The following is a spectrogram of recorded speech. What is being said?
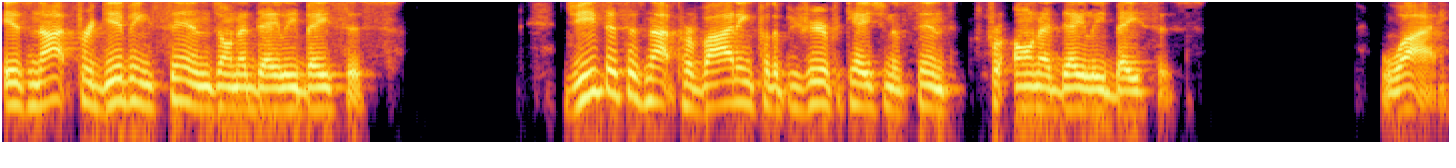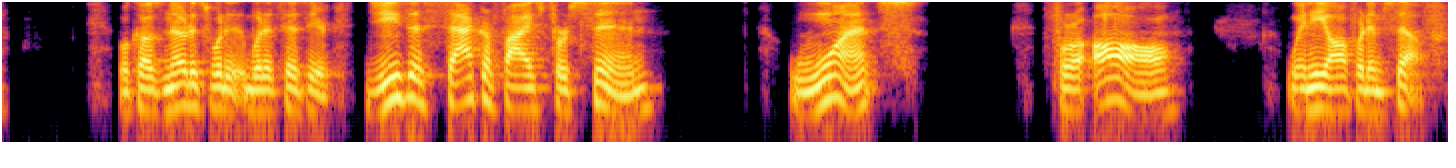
is not forgiving sins on a daily basis. Jesus is not providing for the purification of sins for, on a daily basis. Why? Because notice what it, what it says here. Jesus sacrificed for sin once for all when he offered himself,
